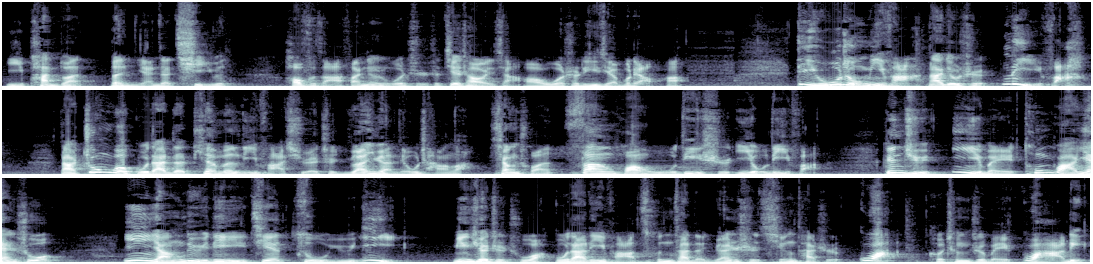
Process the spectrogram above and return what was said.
以判断本年的气运。好复杂，反正我只是介绍一下啊，我是理解不了啊。第五种秘法，那就是历法。那中国古代的天文历法学是源远流长了。相传三皇五帝时已有历法。根据《易纬通卦验》说，阴阳律历皆祖于易，明确指出啊，古代历法存在的原始形态是卦，可称之为卦历。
